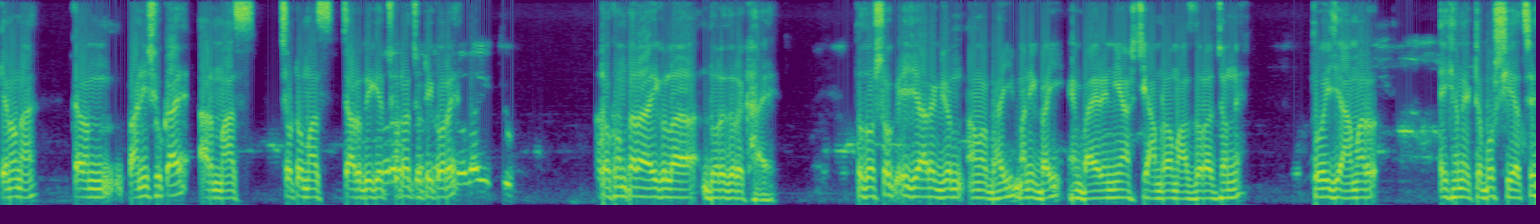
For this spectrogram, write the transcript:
কেননা, কারণ পানি শুকায় আর মাছ, ছোট মাছ চারদিকে ছোটাছুটি করে। তখন তারা এগুলা ধরে ধরে খায়। তো দর্শক, এই যে আরেকজন আমার ভাই, মানিক ভাই বাইরে নিয়ে আসছি আমরাও মাছ ধরার জন্য। তো এই যে আমার এখানে একটা বসি আছে,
